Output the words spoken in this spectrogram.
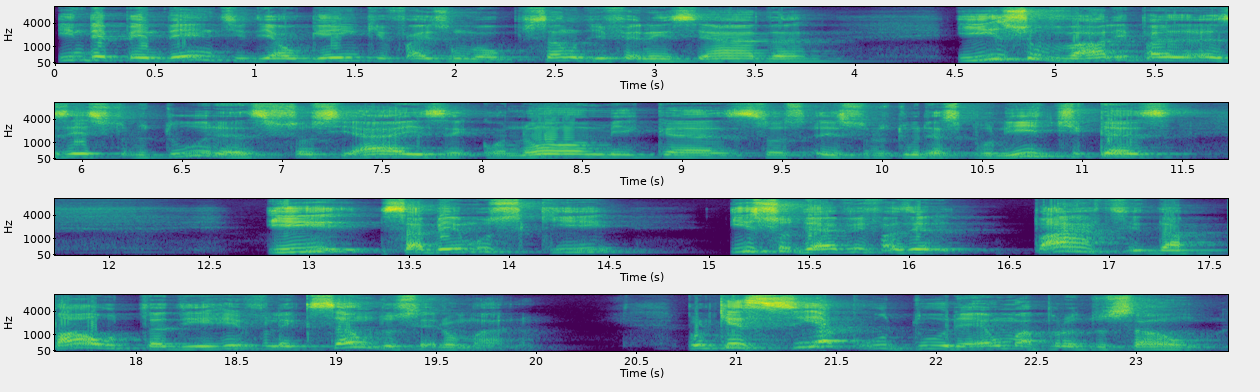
independente de alguém que faz uma opção diferenciada, e isso vale para as estruturas sociais, econômicas, estruturas políticas, e sabemos que isso deve fazer parte da pauta de reflexão do ser humano. Porque se a cultura é uma produção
